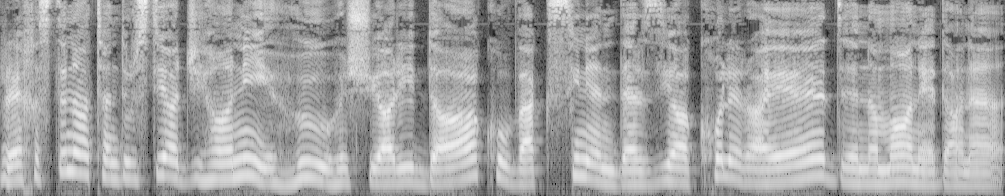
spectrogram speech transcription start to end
رخستنا تندرستی جهانی هو هشیاری دا کو وکسین درزیا کلرای نمان دانه.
